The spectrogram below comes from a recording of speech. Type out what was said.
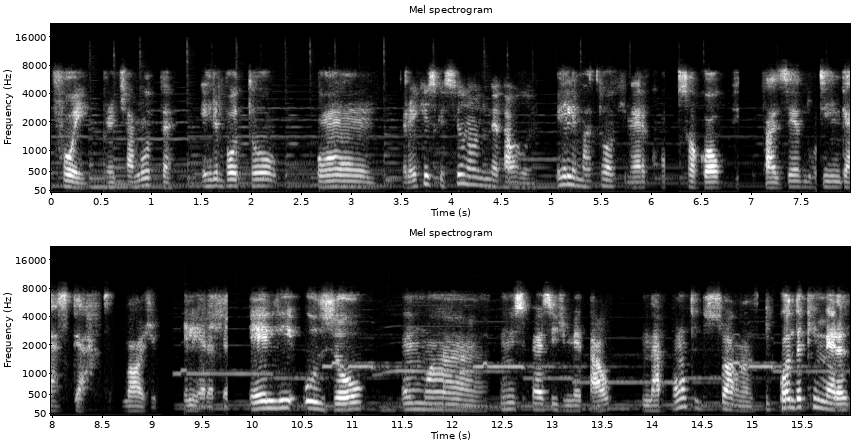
foi, durante a luta, ele botou um. Peraí que eu esqueci o nome do metal agora. Ele matou a Quimera com um só golpe, fazendo se engasgar. Lógico, ele era. Ele usou uma, uma espécie de metal na ponta de sua lança. E quando a Quimera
